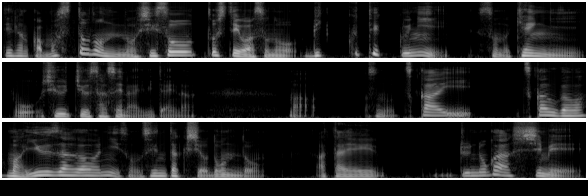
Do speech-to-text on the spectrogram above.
で、なんかマストドンの思想としては、そのビッグテックにその権威を集中させないみたいな、まあ、その使い、使う側、まあ、ユーザー側にその選択肢をどんどん与えるのが使命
